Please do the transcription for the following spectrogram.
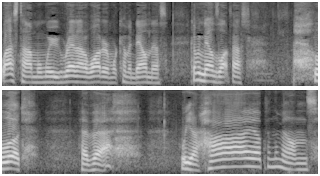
last time when we ran out of water and we're coming down this. Coming down's a lot faster. Look at that. We are high up in the mountains.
